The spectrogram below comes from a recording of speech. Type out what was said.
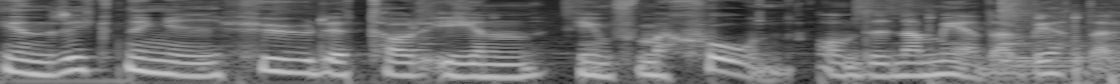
inriktning i hur det tar in information om dina medarbetare.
